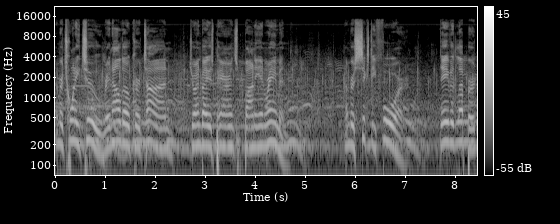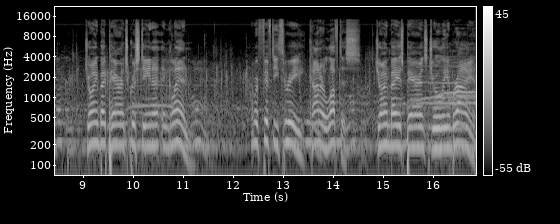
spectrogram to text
Number 22, Reynaldo Curtan, joined by his parents Bonnie and Raymond. Number 64, David Leopard, joined by parents Christina and Glenn. Number 53, Connor Luftus, joined by his parents Julie and Brian.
